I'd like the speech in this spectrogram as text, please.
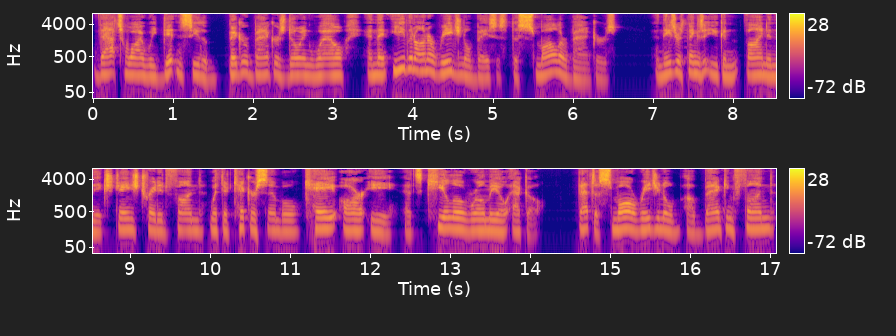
That's why we didn't see the bigger bankers doing well. And then even on a regional basis, the smaller bankers, and these are things that you can find in the exchange traded fund with their ticker symbol KRE. That's Kilo Romeo Echo. That's a small regional uh, banking fund.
